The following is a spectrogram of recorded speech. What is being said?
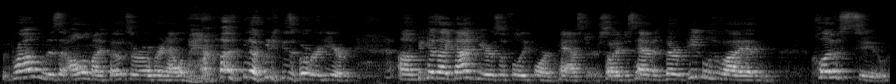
The problem is that all of my folks are over in Alabama. Nobody's over here. Um, because I got here as a fully formed pastor. So I just haven't, there are people who I am close to,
